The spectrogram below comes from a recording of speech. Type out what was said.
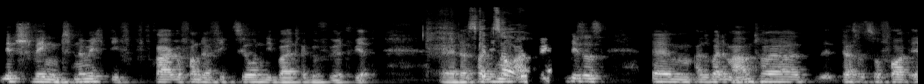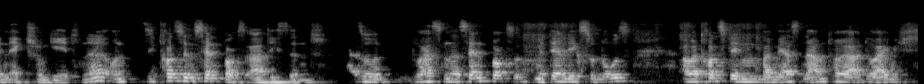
mitschwingt, nämlich die Frage von der Fiktion, die weitergeführt wird. Äh, das, das gibt's auch. Dieses, ähm, also bei dem Abenteuer, dass es sofort in Action geht, ne? Und sie trotzdem Sandbox-artig sind. Also du hast eine Sandbox und mit der legst du los, aber trotzdem beim ersten Abenteuer du eigentlich,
